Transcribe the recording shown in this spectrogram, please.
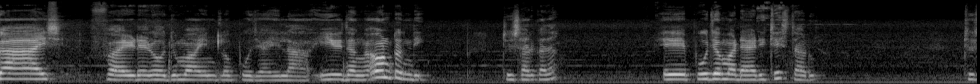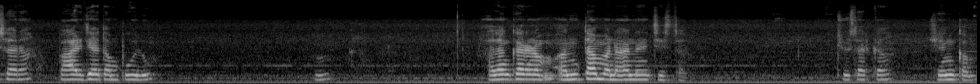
గాయస్ ఫ్రైడే రోజు మా ఇంట్లో పూజ ఇలా ఈ విధంగా ఉంటుంది. చూసారు కదా? ఏ పూజ మా డాడీ చేస్తాడు. చూసారా పారిజాతం పూలు. అలంకరణం అంతా మా నాన్ననే చేస్తాడు. చూసారు కదా? శంఖం.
